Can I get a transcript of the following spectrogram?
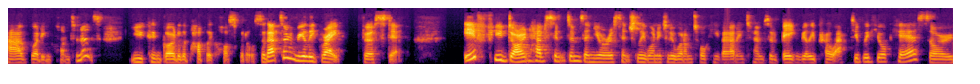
have got incontinence, you can go to the public hospital. So that's a really great first step. If you don't have symptoms and you're essentially wanting to do what I'm talking about in terms of being really proactive with your care, so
